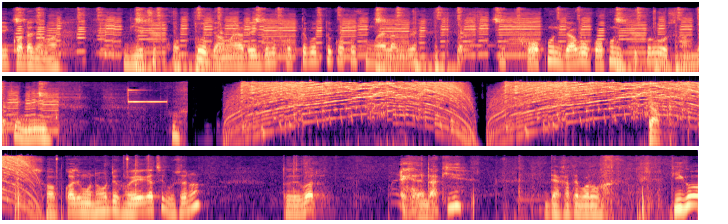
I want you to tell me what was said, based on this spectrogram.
এই কটা জামা। দিয়েছে কত জামা আর এইগুলো করতে করতে কত সময় লাগবে? কখন যাব কখন কি করব শান্তি নেই। সব কাজ মোটামুটি হয়ে গেছে ঘুষানো তো এবার এখানে ডাকি দেখাতে পারব কি গো?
